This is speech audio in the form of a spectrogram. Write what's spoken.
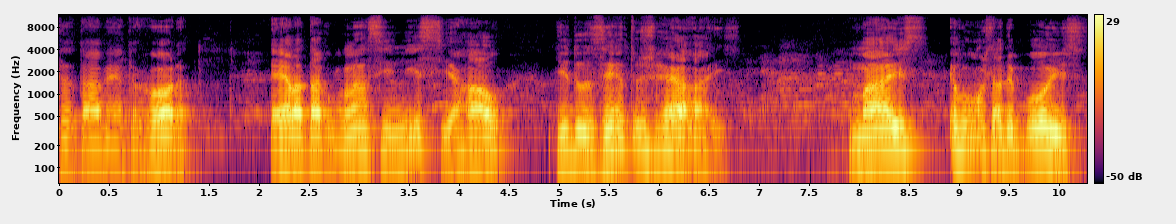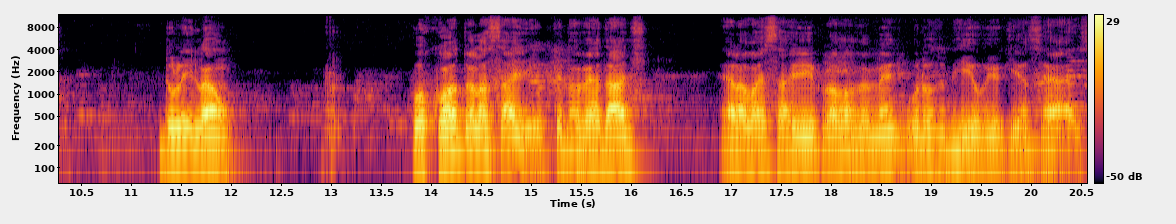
está aberto agora, ela está com lance inicial de 200 reais. Mas eu vou mostrar depois do leilão por quanto ela saiu, porque na verdade ela vai sair provavelmente por uns mil, mil e quinhentos reais.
